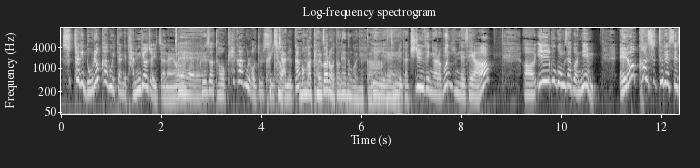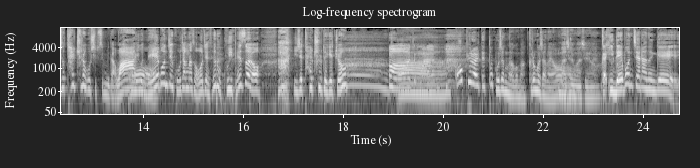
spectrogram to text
숱하게 노력하고 있다는 게 담겨져 있잖아요. 네. 그래서 더 쾌감을 얻을 수 그쵸. 있지 않을까? 뭔가 결과를 얻어내는 거니까. 예, 예, 예. 듭니다. 취준생 여러분 힘내세요. 어, 1904번님, 에어컨 스트레스에서 탈출하고 싶습니다. 와, 오. 이거 네 번째 고장나서 어제 새로 구입했어요. 아, 이제 탈출되겠죠? 아, 정말. 꼭 필요할 때 또 고장 나고 막 그런 거잖아요. 맞아요, 맞아요. 그러니까 이 네 번째라는 게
